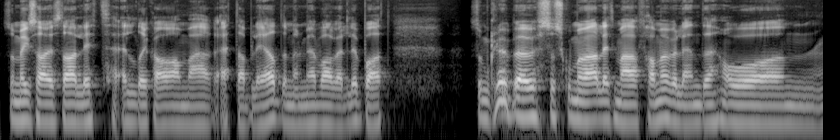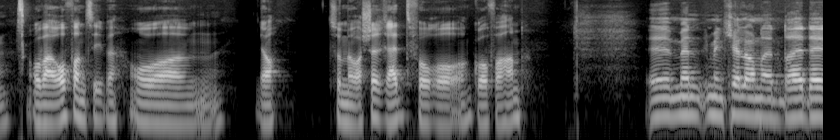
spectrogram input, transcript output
som jeg sa i stad, litt eldre karer, mer etablerte, men vi var veldig på at som klubb òg så skulle vi være litt mer framoverlente og, mm, og, være offensive. Og mm, ja, så vi var ikke redd for å gå for han. Eh, men, men Kjell André, det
